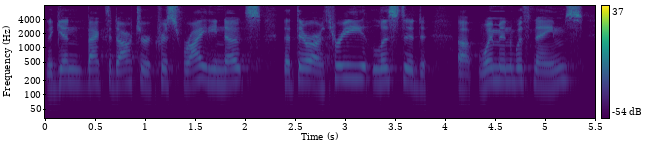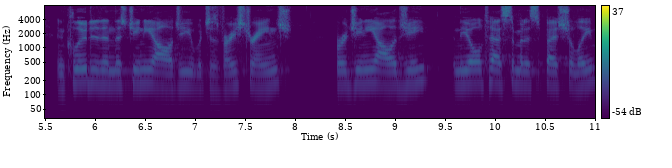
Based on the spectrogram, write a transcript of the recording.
And again, back to Dr. Chris Wright, he notes that there are three listed uh, women with names included in this genealogy, which is very strange for a genealogy in the Old Testament, especially.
